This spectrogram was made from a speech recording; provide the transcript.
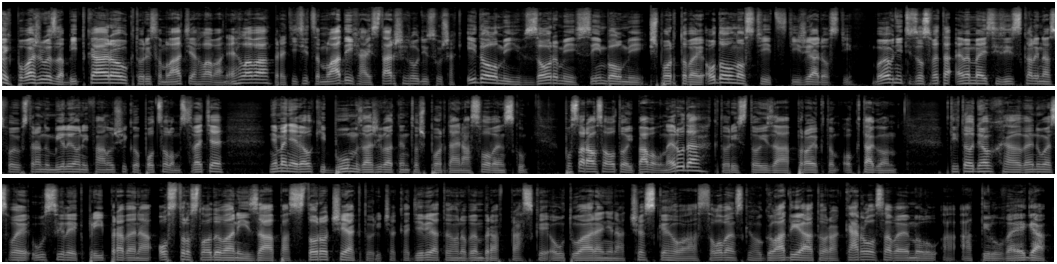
Niekto ich považuje za bitkárov, ktorí sa mlátia hlava nehlava. Pre tisíce mladých aj starších ľudí sú však idolmi, vzormi, symbolmi športovej odolnosti, cti žiadosti. Bojovníci zo sveta MMA si získali na svoju stranu milióny fanúšikov po celom svete. Nemenej veľký boom zažíva tento šport aj na Slovensku. Postaral sa o to i Pavel Neruda, ktorý stojí za projektom Octagon. V týchto dňoch venuje svoje úsilie k príprave na ostro sledovaný zápas storočia, ktorý čaká 9. novembra v Praskej Arene na českého a slovenského gladiátora Karlosa Vémolu a Attilu Vega.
